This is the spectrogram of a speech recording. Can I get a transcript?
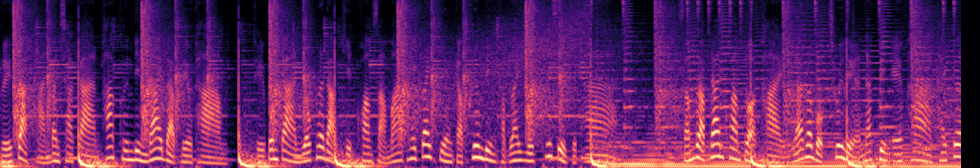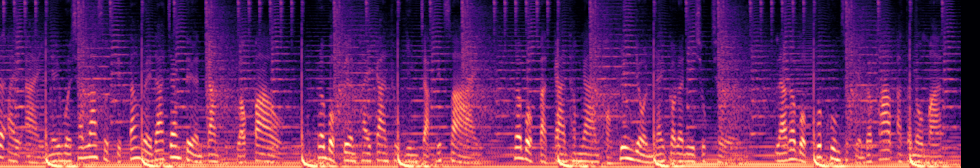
หรือจากฐานบัญชาการภาคพื้นดินได้แบบเรียลไทม์ถือเป็นการยกระดับขีดความสามารถให้ใกล้เคียงกับเครื่องบินขับไล่ยุคที่ 4.5 สำหรับด้านความปลอดภัย และระบบช่วยเหลือนักบิน F5 Tiger II ในเวอร์ชันล่าสุดติดตั้งเรดาร์แจ้งเตือนการถูกล็อกเป้า ระบบเตือนภัยการถูกยิงจากมิสไซล์ระบบตัดการทำงานของเครื่องยนต์ในกรณีฉุกเฉิน และระบบควบคุมเสถียรภาพอัตโนมัติ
